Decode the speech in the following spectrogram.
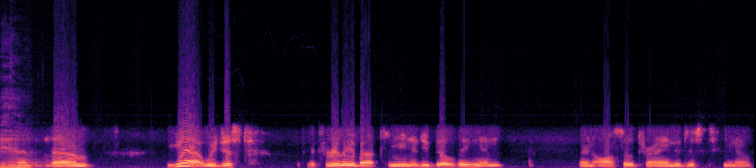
Yeah. And um, yeah, we just, it's really about community building and, and also trying to just, you know,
